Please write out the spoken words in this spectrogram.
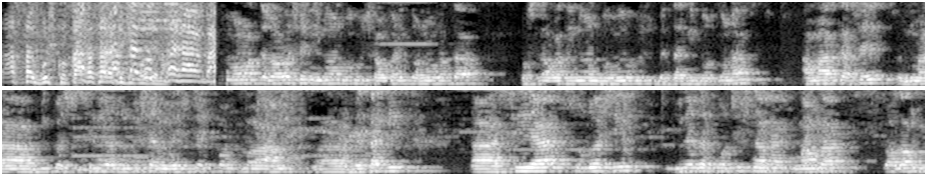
রাস্তা ঘুষ খোর, টাকা ছাড়া কিছু বোঝে না। মোহাম্মদ দেলোয়ার ইউনিয়ন ভূমি সহকারী কর্মকর্তা হোসনাবাদ ইউনিয়ন ভূমি অফিস বেতাগি বরগুনা। আমার কাছে বিজ্ঞ senior judicial magistrate Betagi CR ষোলোশি দুই হাজার পঁচিশ নাম এক মামলার তদন্ত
